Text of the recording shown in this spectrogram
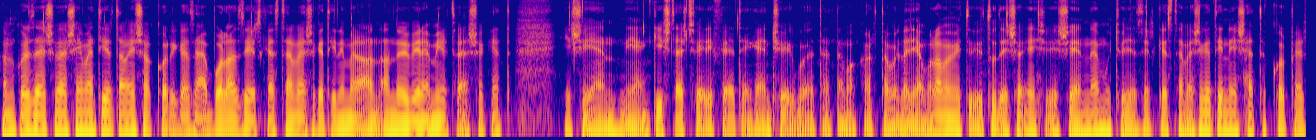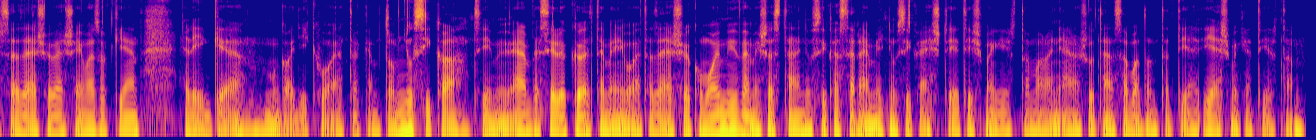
amikor az első verseimet írtam, és akkor igazából azért kezdtem verseket írni, mert a, a nővérem írt verseket, és ilyen, ilyen kis testvéri féltékenységből, tehát nem akartam, hogy legyen valami, amit ő tud, és, és, és én nem, úgyhogy ezért kezdtem verseket írni, és hát akkor persze az első verseim azok ilyen elég eh, gagyik voltak, nem tudom, Nyuszika című elbeszélő költemény volt az első komoly művem, és aztán Nyuszika szerelmét, Nyuszika estét is megírtam Arany János után szabadon, tehát ilyesmiket írtam.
